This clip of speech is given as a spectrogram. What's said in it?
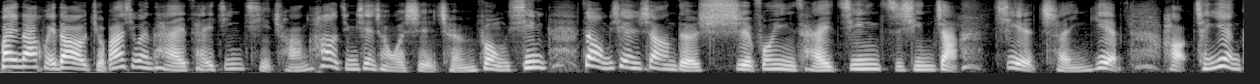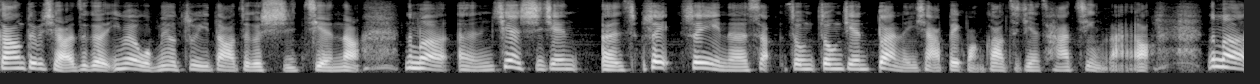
欢迎大家回到九八新闻台财经起床号节目现场，我是陈凤欣，在我们线上的是丰印财经执行长谢晨燕。好，陈燕，刚刚对不起啊，这个因为我没有注意到这个时间呢。那么，嗯，现在时间，嗯，所以所以呢，上中中间断了一下，被广告直接插进来啊。那么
